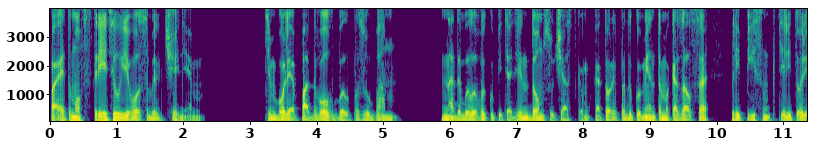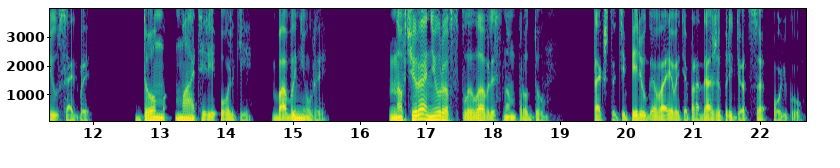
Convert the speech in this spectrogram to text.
поэтому встретил его с облегчением. Тем более подвох был по зубам. Надо было выкупить один дом с участком, который по документам оказался приписан к территории усадьбы. Дом матери Ольги, бабы Нюры. Но вчера Нюра всплыла в лесном пруду. Так что теперь уговаривать о продаже придется Ольгу.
